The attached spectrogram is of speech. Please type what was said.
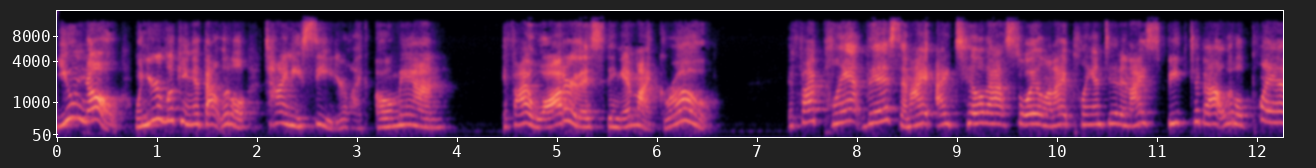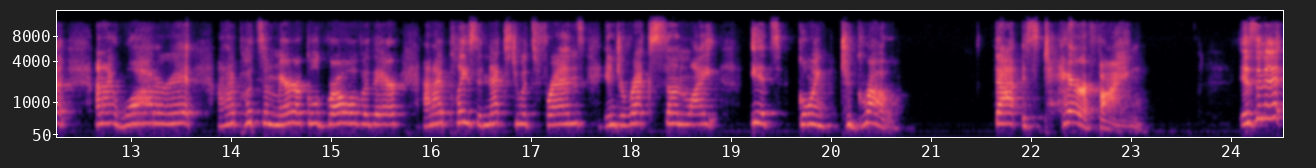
you know, when you're looking at that little tiny seed, you're like, oh man, if I water this thing, it might grow. If I plant this and I, I till that soil and I plant it and I speak to that little plant and I water it and I put some Miracle-Gro over there and I place it next to its friends in direct sunlight, it's going to grow. That is terrifying, isn't it?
